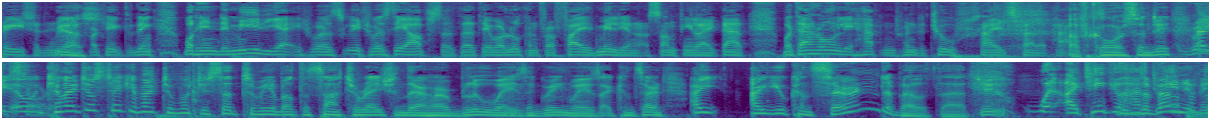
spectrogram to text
treated in Yes. that particular thing. But in the media, it was it was the opposite that they were looking for five million or something like that. But that only happened when the two sides fell apart. Of course, indeed. Great Hey, uh, story. can I just take you back to what you said to me about the saturation there, her blue ways and green ways are concerned? Are are you concerned about that? You, Well, I think you have to innovate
